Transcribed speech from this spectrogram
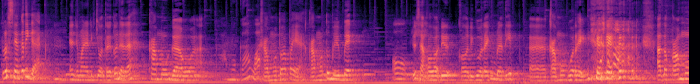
Terus yang ketiga Hmm. yang cuma ada di Kyoto itu adalah Kamogawa. Kamu gawat. Kamu tuh apa ya? Kamu tuh bebek. Oh. Terus nah, kalau di kalau digoreng berarti eh, kamu goreng atau kamu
